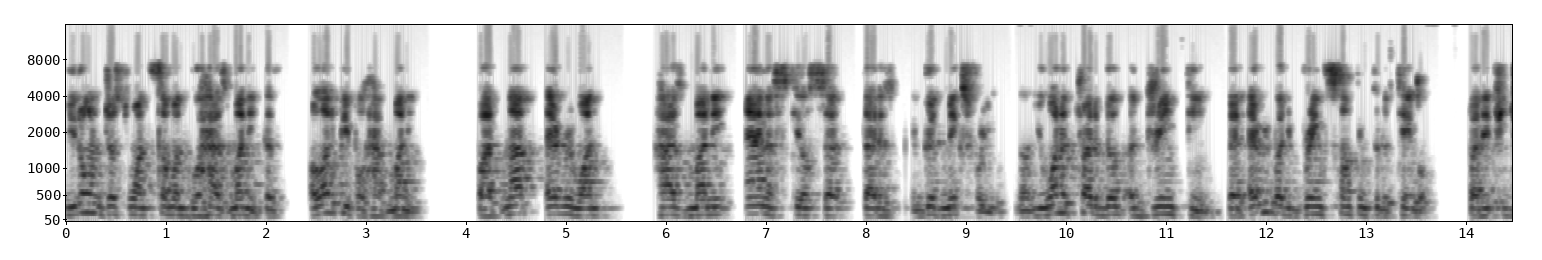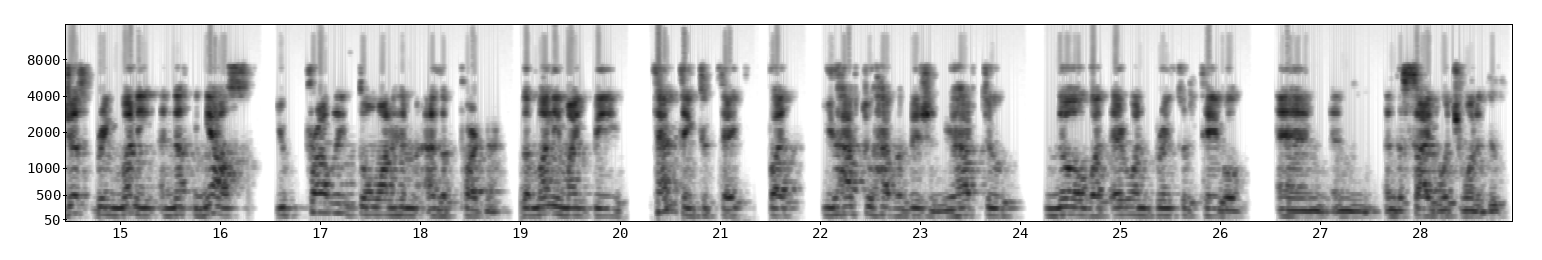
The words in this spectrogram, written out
you don't just want someone who has money because a lot of people have money, but not everyone has money and a skill set that is a good mix for you. You want to try to build a dream team that everybody brings something to the table. But if you just bring money and nothing else, you probably don't want him as a partner. The money might be tempting to take, but you have to have a vision. You have to know what everyone brings to the table and, and, and decide what you want to do.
